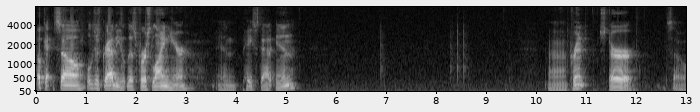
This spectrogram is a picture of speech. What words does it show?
Okay, so we'll just grab these, this first line here and paste that in. Uh, print stir. So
